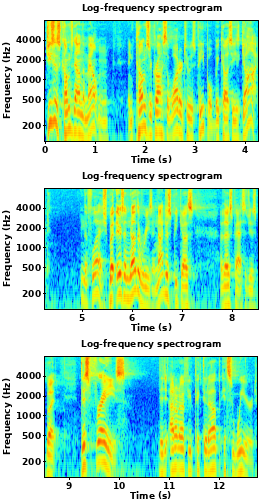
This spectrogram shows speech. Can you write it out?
Jesus comes down the mountain and comes across the water to his people because he's God in the flesh. But there's another reason, not just because of those passages, but this phrase, I don't know if you picked it up, it's weird.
